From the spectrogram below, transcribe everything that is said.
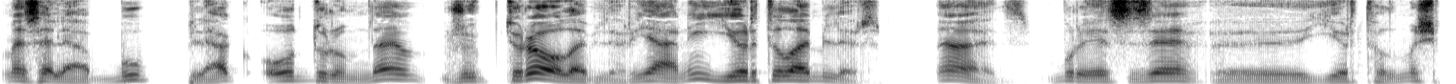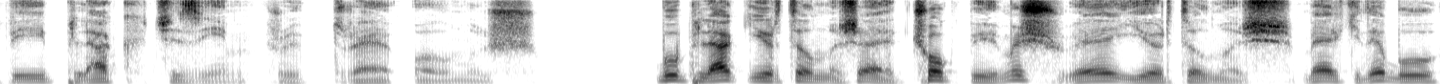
mesela bu plak o durumda rüptüre olabilir, yani yırtılabilir. Evet, buraya size e, yırtılmış bir plak çizeyim. Rüptüre olmuş. Bu plak yırtılmış, evet, çok büyümüş ve yırtılmış. Belki de bu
